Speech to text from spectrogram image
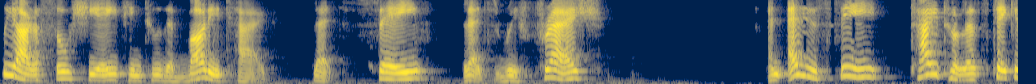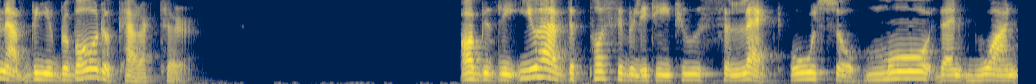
we are associating to the body tag. Let's save. Let's refresh. And as you see, title has taken up the Roboto character. Obviously, you have the possibility to select also more than one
